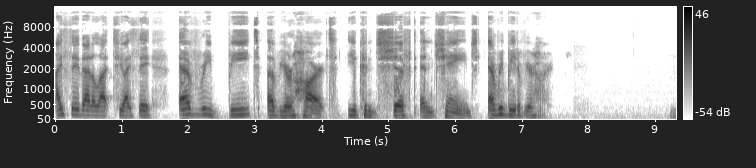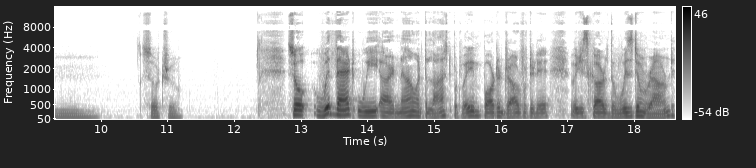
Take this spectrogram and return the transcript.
i say that a lot too. I say every beat of your heart you can shift and change. Every beat of your heart. Mm, so true so, with that, we are now at the last but very important round for today, which is called the Wisdom Round.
